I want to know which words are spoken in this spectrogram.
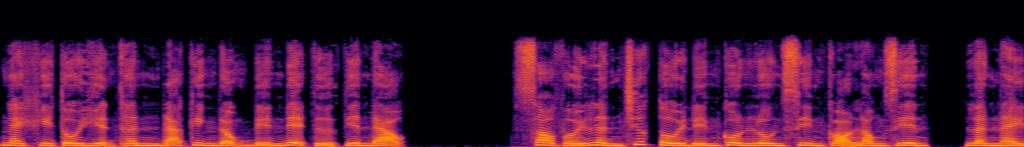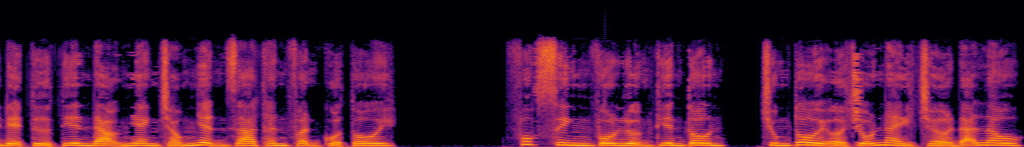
ngay khi tôi hiện thân đã kinh động đến đệ tử Tiên Đạo. So với lần trước tôi đến Côn Lôn xin cỏ Long Diên, lần này đệ tử Tiên Đạo nhanh chóng nhận ra thân phận của tôi. Phúc sinh vô lượng thiên tôn, chúng tôi ở chỗ này chờ đã lâu.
